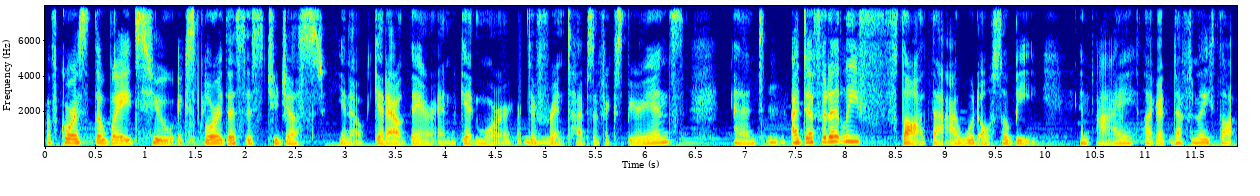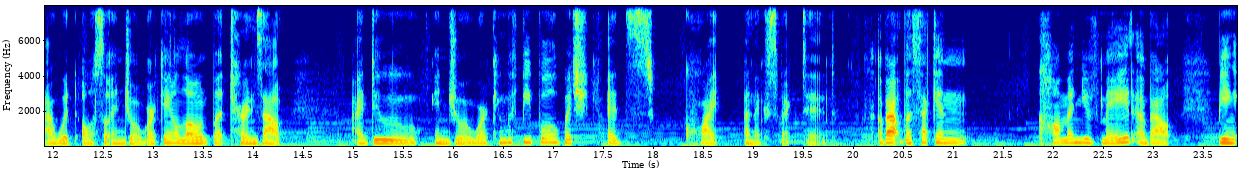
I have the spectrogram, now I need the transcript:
of course the way to explore this is to just you know get out there and get more mm-hmm. different types of experience. And mm-hmm. i definitely thought that i would also be an i. Like i definitely thought i would also enjoy working alone but turns out i do enjoy working with people which it's quite unexpected. About the second comment you've made about being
